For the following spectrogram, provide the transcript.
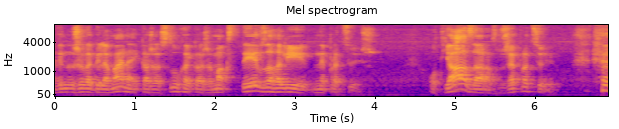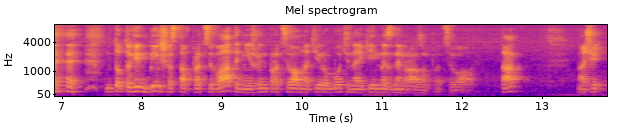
Він живе біля мене і каже: Слухай, каже, Макс, ти взагалі не працюєш. От я зараз вже працюю. ну, тобто він більше став працювати, ніж він працював на тій роботі, на якій ми з ним разом працювали. Так? Значить,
